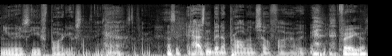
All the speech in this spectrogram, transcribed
New Year's Eve party or something. Yeah. stuff like that. It hasn't been a problem so far. Very good.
